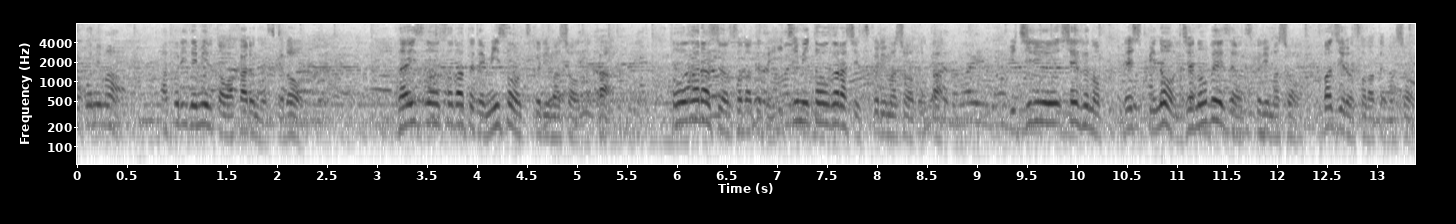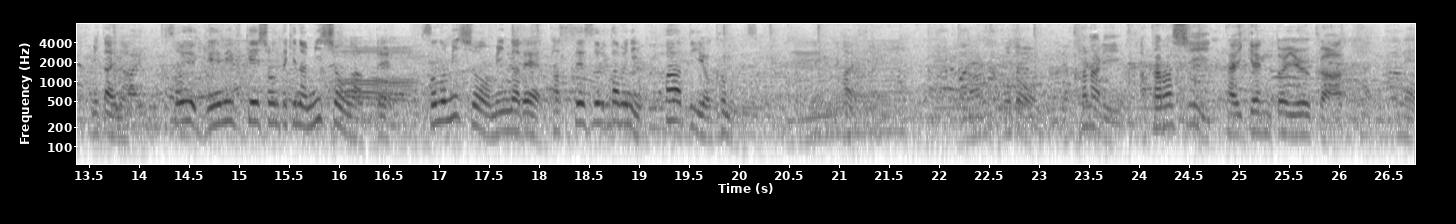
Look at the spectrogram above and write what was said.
ここにまあアプリで見ると分かるんですけど大豆を育てて味噌を作りましょうとか唐辛子を育てて一味唐辛子作りましょうとか一流シェフのレシピのジェノベーゼを作りましょうバジルを育てましょうみたいなそういうゲーミフィケーション的なミッションがあってそのミッションをみんなで達成するためにパーティーを組むんですよ、はい、なるほど。かなり新しい体験というかもう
